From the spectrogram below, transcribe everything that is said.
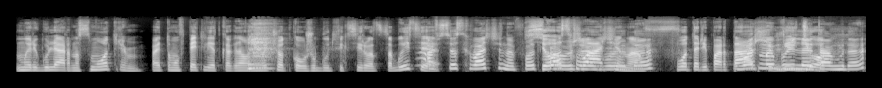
Мы регулярно смотрим, поэтому в пять лет, когда у него четко уже будет фиксироваться событие, А все схвачено, фотка все схвачено. будет, да? Фоторепортаж, Вот мы были видео, там, да?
